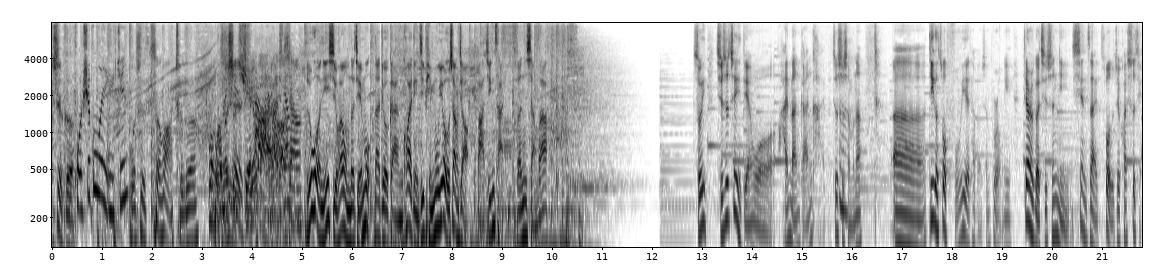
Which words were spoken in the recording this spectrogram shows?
志哥，我是顾问宇军，我是策划楚哥，我们是学霸百宝箱。如果您喜欢我们的节目，那就赶快点击屏幕右上角，把精彩分享吧。所以，其实这一点我还蛮感慨的，就是什么呢？呃，第一个做服务业它本身不容易，第二个，其实你现在做的这块事情，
